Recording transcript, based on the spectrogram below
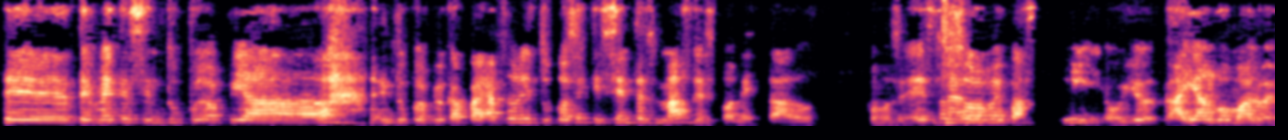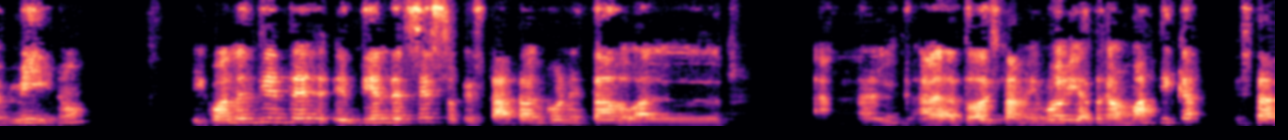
te, te, metes en tu propia en tu propio caparazón y tu cosa y te sientes más desconectado como si esto solo me pasa a mí, o yo, hay algo malo en mí, ¿no? Y cuando entiendes, entiendes eso, que está tan conectado al, a toda esta memoria traumática, está,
